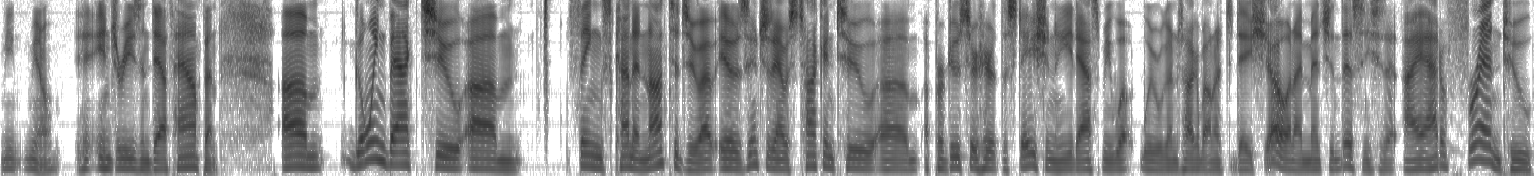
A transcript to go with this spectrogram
you know, injuries and death happen. Um, going back to, um, things kind of not to do. I, it was interesting. I was talking to um, a producer here at the station, and he'd asked me what we were going to talk about on today's show, and I mentioned this, and he said I had a friend who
